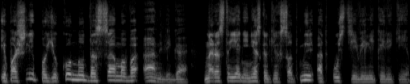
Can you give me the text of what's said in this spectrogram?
и пошли по Юкону до самого Анвига на расстоянии нескольких сот миль от устья Великой реки.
